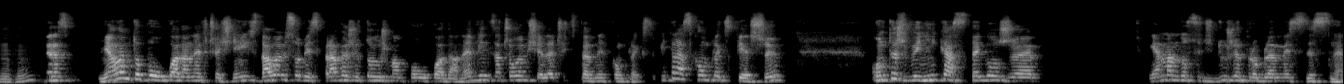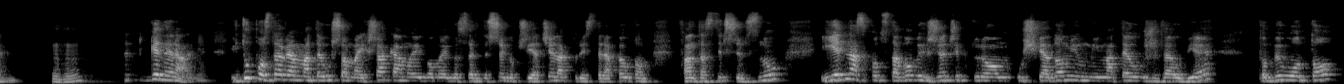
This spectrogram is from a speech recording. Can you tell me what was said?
Mhm. Teraz miałem to poukładane wcześniej, zdałem sobie sprawę, że to już mam poukładane, więc zacząłem się leczyć z pewnych kompleksów. I teraz kompleks pierwszy, on też wynika z tego, że ja mam dosyć duże problemy ze snem. Mhm. Generalnie. I tu pozdrawiam Mateusza Majchrzaka, mojego, mojego serdecznego przyjaciela, który jest terapeutą fantastycznym snu. I jedna z podstawowych rzeczy, którą uświadomił mi Mateusz Wełbie, to było to,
